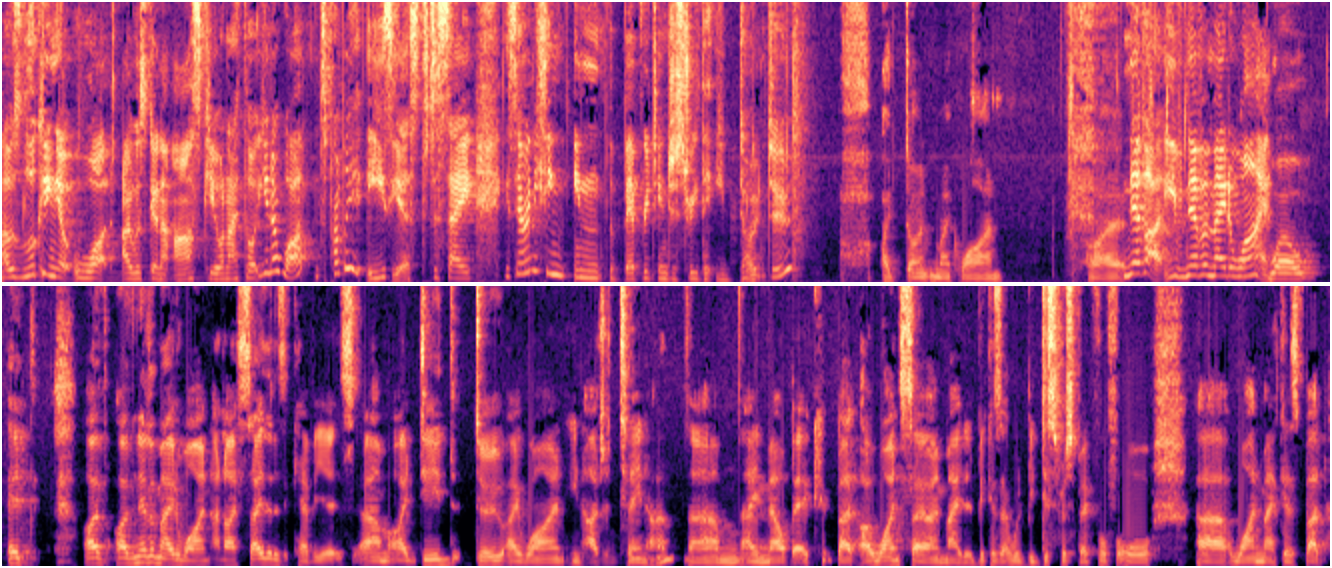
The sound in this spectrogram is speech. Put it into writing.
I was looking at what I was going to ask you, and I thought, you know what? It's probably easiest to say, is there anything in the beverage industry that you don't do? I don't make wine. I, never. You've never made a wine. Well, it. I've I've never made a wine, and I say that as a caveat. Um, I did do a wine in Argentina, um, a Malbec, but I won't say I made it because that would be disrespectful for all uh, winemakers. But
